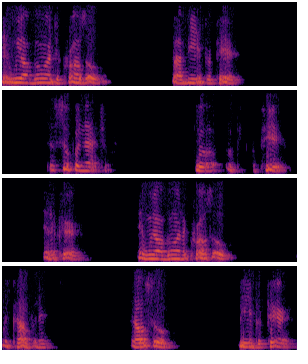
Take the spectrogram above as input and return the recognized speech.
And we are going to cross over by being prepared. The supernatural will appear and occur. And we are going to cross over with confidence and also being prepared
